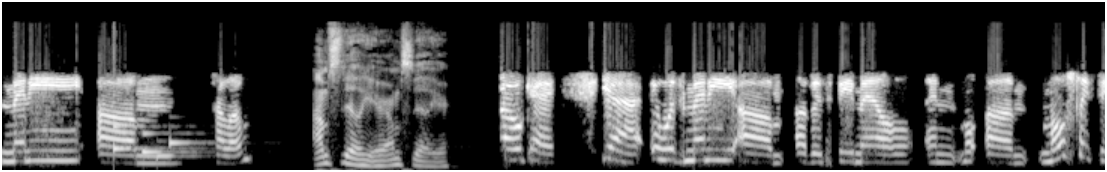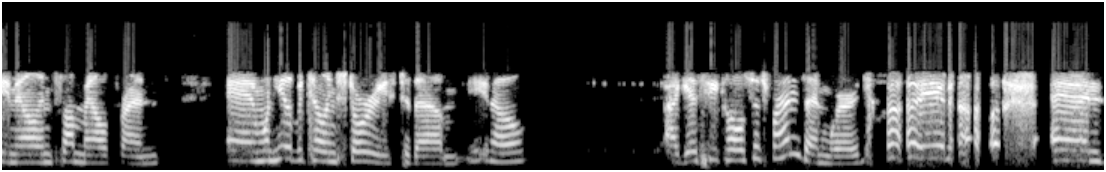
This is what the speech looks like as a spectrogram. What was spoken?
many. Um, hello. I'm still here. I'm still here. Okay, yeah, it was many um, of his female and um, mostly female and some male friends. And when he'll be telling stories to them, you know, I guess he calls his friends N words, you know. And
